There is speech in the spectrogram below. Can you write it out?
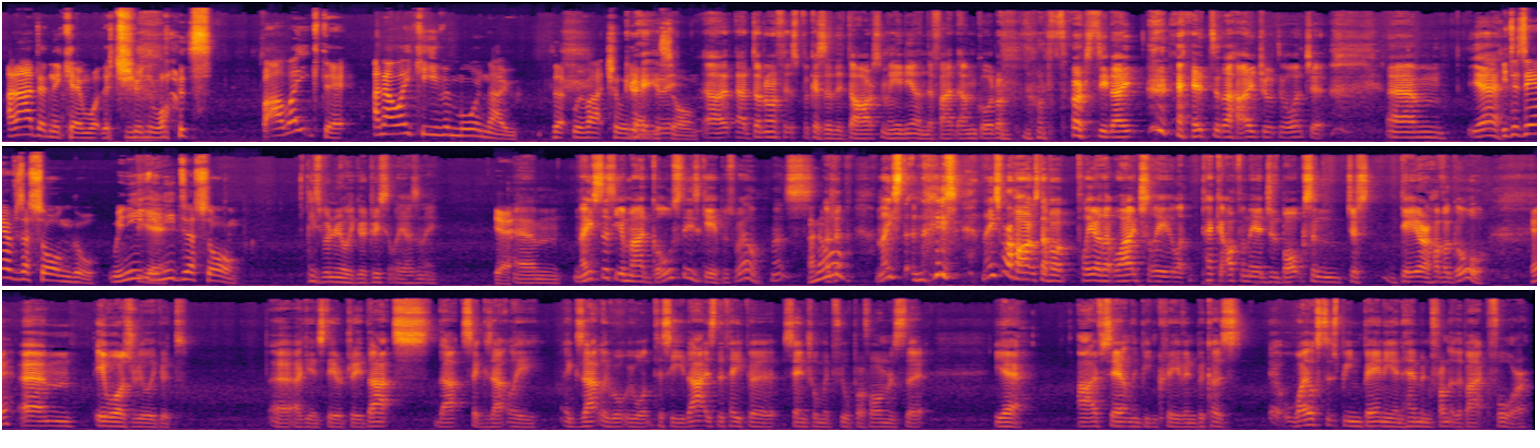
And I didn't care what the tune was, but I liked it, and I like it even more now that we've actually heard the song. Uh, I don't know if it's because of the darts mania and the fact that I'm going on, on Thursday night head to the Hydro to watch it. Um, yeah, He deserves a song though. We need Yeah. he needs a song. He's been really good recently, hasn't he? Yeah. Um, nice to see a mad goals these game as well. That's I know. don't- nice, nice, nice for Hearts to have a player that will actually like pick it up on the edge of the box and just dare have a go. Yeah. Um, it was really good uh, against Airdrie. That's that's exactly exactly what we want to see. That is the type of central midfield performance that, yeah, I've certainly been craving because uh, whilst it's been Benny and him in front of the back four,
